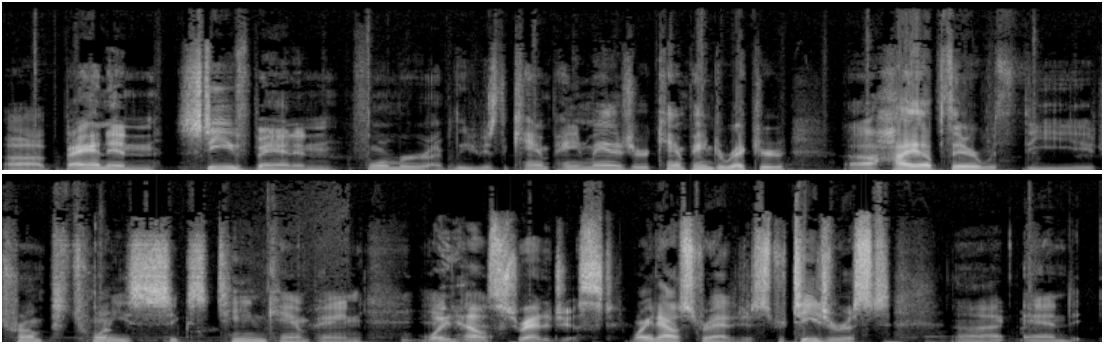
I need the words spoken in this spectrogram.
Uh, Bannon, Steve Bannon, former, I believe he was the campaign manager, campaign director, uh, high up there with the Trump 2016 campaign. White And, uh, House strategist. White House strategist, strategist, uh, and uh,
